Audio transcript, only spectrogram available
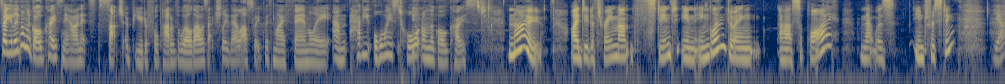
So you live on the Gold Coast now, and it's such a beautiful part of the world. I was actually there last week with my family. Um, have you always taught on the Gold Coast? No, I did a three month stint in England doing uh, supply, and that was interesting. Yeah.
